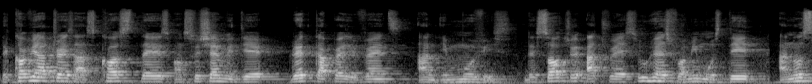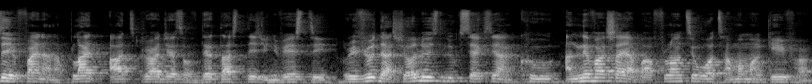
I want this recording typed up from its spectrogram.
The curvy actress has caused stares on social media, red carpet events, and in movies. The sultry actress who hails from Imo State and also a fine and applied arts graduate of Delta State University revealed that she always looks sexy and cool and never shy about flaunting what her mama gave her.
